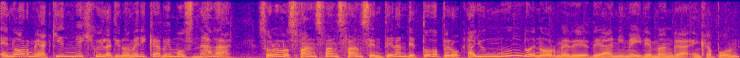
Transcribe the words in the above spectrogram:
enorme. Aquí en México y Latinoamérica vemos nada. Solo los fans, fans, fans se enteran de todo, pero hay un mundo enorme de, de anime y de manga en Japón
